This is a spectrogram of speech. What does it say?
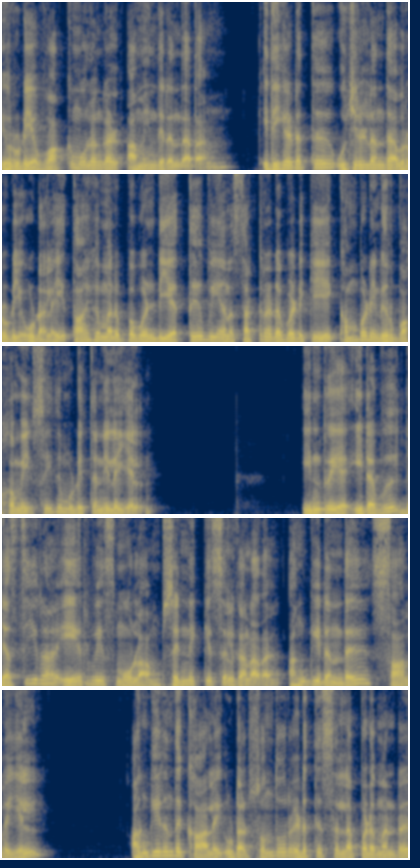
இவருடைய வாக்குமூலங்கள் அமைந்திருந்ததாம் இதையடுத்து உயிரிழந்த அவருடைய உடலை தாயகம் அனுப்ப வேண்டிய தேவையான சட்ட நடவடிக்கையை கம்பெனி நிர்வாகமே செய்து முடித்த நிலையில் இன்றைய இரவு ஜசீரா ஏர்வேஸ் மூலம் சென்னைக்கு செல்கிறது அங்கிருந்து சாலையில் அங்கிருந்து காலை உடல் சொந்தூர் எடுத்து செல்லப்படும் என்று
